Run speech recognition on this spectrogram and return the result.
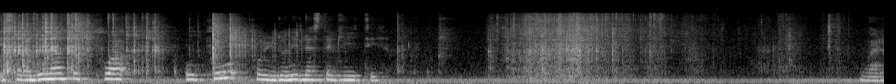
et ça va donner un peu de poids au pot pour lui donner de la stabilité. Voilà.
